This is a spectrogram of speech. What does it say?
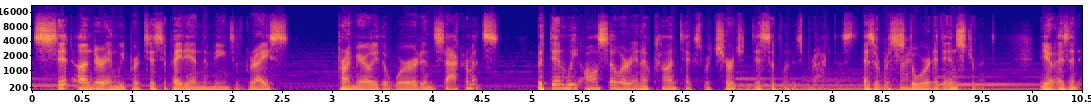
sit under and we participate in the means of grace, primarily the word and sacraments. But then we also are in a context where church discipline is practiced as a restorative right. instrument, you know, as an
